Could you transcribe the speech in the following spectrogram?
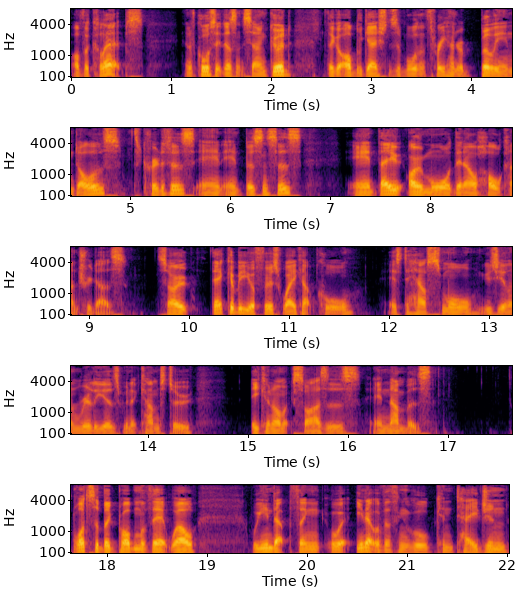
of a collapse. And of course, it doesn't sound good. They've got obligations of more than $300 billion to creditors and, and businesses, and they owe more than our whole country does. So that could be your first wake up call as to how small New Zealand really is when it comes to economic sizes and numbers. What's the big problem with that? Well, we end up thing we end up with a thing called contagion,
